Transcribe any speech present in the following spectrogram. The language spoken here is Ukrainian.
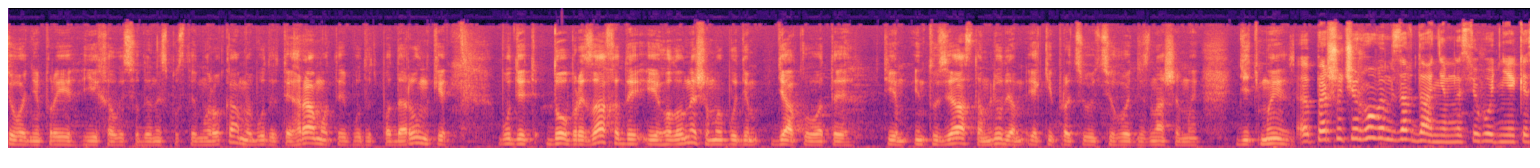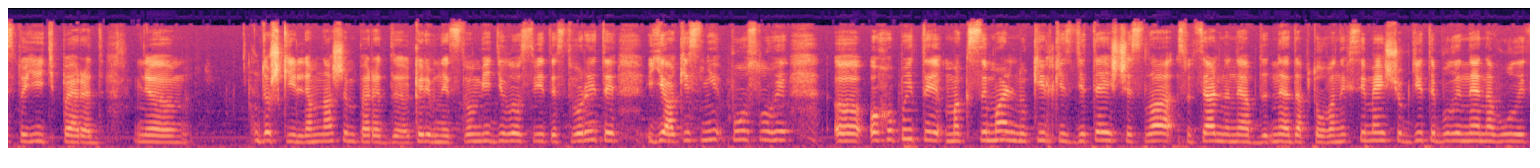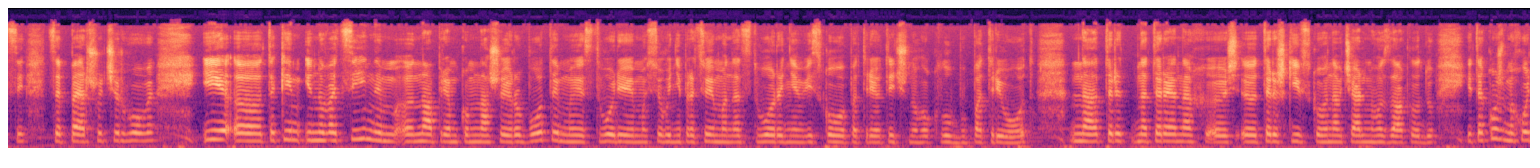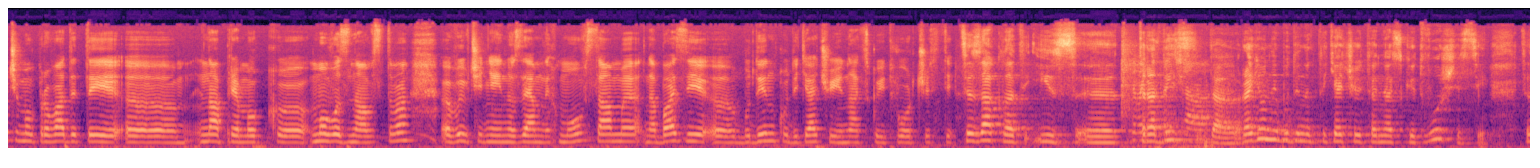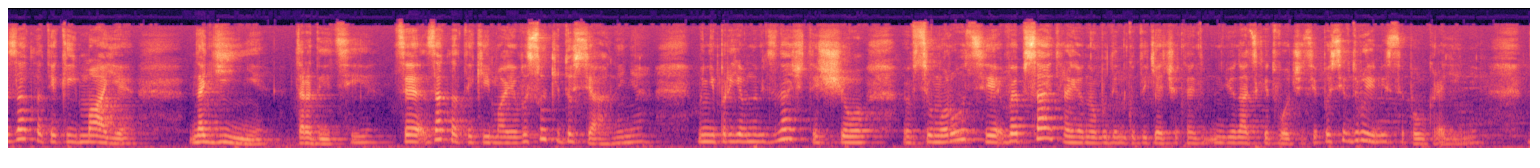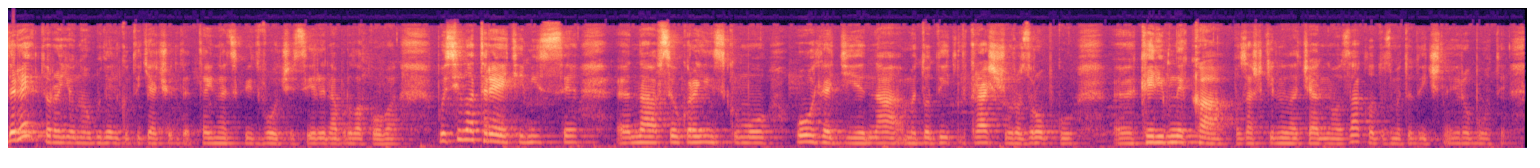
Сьогодні приїхали сюди не з пустими руками, будуть грамоти, будуть подарунки, будуть добрі заходи. І головне, що ми будемо дякувати тим ентузіастам, людям, які працюють сьогодні з нашими дітьми, Е, Першочерговим завданням на сьогодні, яке стоїть перед е, дошкіллям нашим, перед е, керівництвом відділу освіти, створити якісні послуги, е, охопити максимальну кількість дітей з числа соціально неадаптованих сімей, щоб діти були не на вулиці, це першочергове. І е, таким інноваційним напрямком нашої роботи ми створюємо сьогодні, працюємо над створенням військово-патріотичного клубу Патріот на, тер- теренах Терешківського навчального закладу. І також ми хочемо впровадити напрямок е, мовознавства, е, вивчення іноземних мов саме на базі е, будинку дитячої юнацької творчості. Це заклад із традицій, да, районний будинок дитячої та юнацької творчості. Це заклад, який має надійні традиції. Це заклад, який має високі досягнення. Мені приємно відзначити, що в цьому році веб-сайт районного будинку дитячої та юнацької творчості посів друге місце по Україні. Директор районного будинку дитячої та юнацької творчості Ірина Бурлакова посіла третє місце е, на всеукраїнському огляді на методи кращу розробку е, керівника позашкільного навчального закладу з методичної роботи.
